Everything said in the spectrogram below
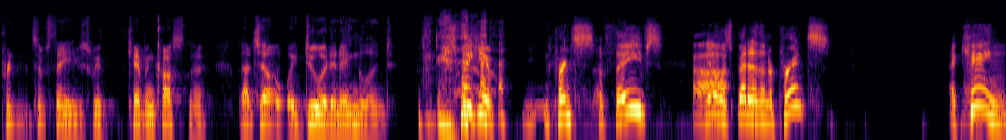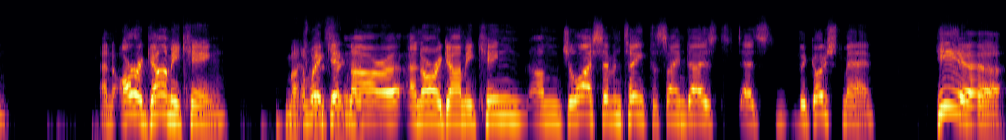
Prince of Thieves with Kevin Costner? That's how we do it in England. Speaking of Prince of Thieves, you know Ah, what's better than a prince? A king, an origami king. Much and we're getting segue. our uh, an origami king on July 17th, the same day as, as the Ghost Man. Here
